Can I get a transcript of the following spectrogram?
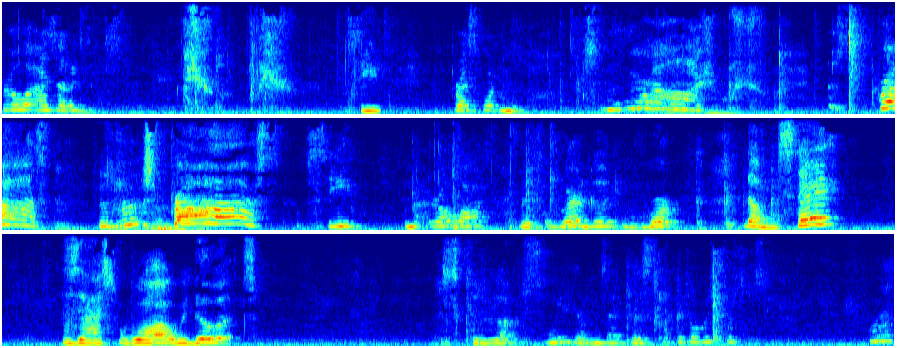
Rover as a exists. See, press button more. Press, press, Splash! See, my robot makes very good work. Don't say that's why we do it. It's collapse Sweden's at this capital resources. Right,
